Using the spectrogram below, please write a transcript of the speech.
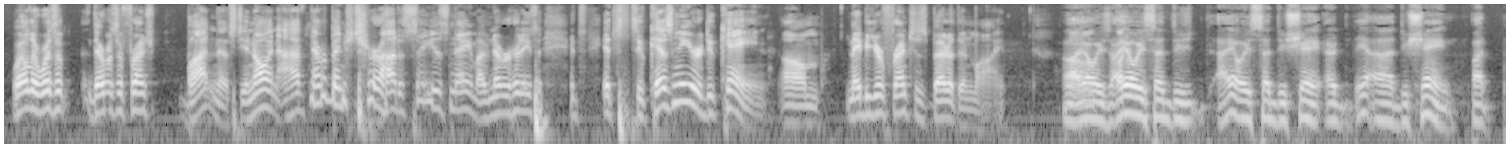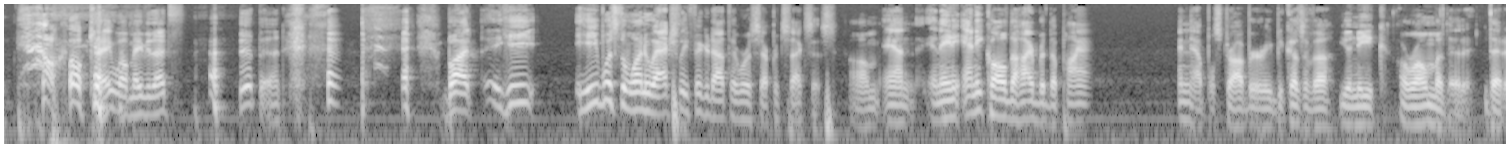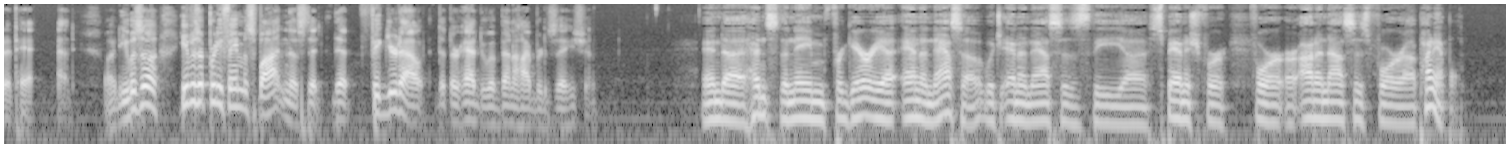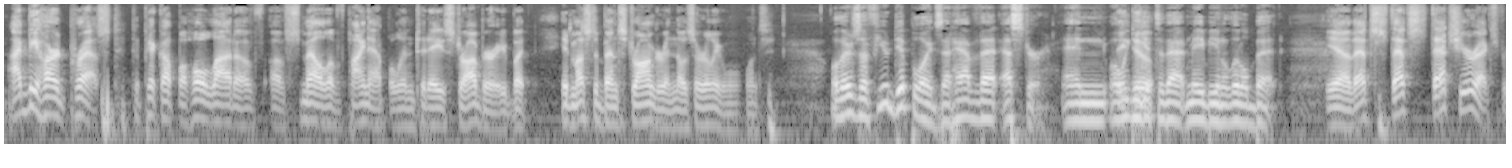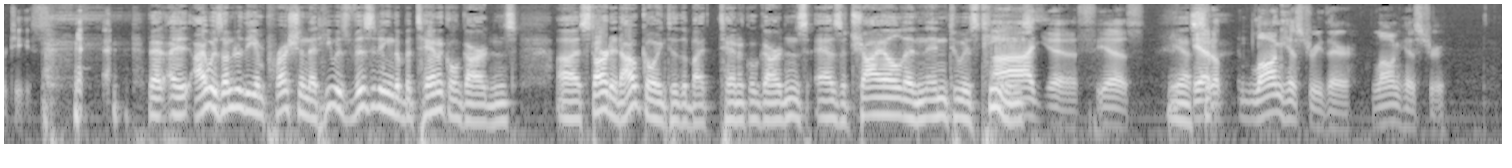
Well, there was a there was a French botanist, you know, and I've never been sure how to say his name. I've never heard anything. It's it's Duquesne or Duquesne. Um, maybe your French is better than mine. Um, I always but, I always said du, I always said Duchesne uh, uh, Duchesne, but okay, well maybe that's it then. but he he was the one who actually figured out there were separate sexes, um, and and he, and he called the hybrid the pineapple strawberry because of a unique aroma that it, that it had. But he was a he was a pretty famous botanist that that figured out that there had to have been a hybridization. And uh, hence the name Fragaria ananassa, which ananas is the uh, Spanish for for or ananas is for uh, pineapple. I'd be hard pressed to pick up a whole lot of, of smell of pineapple in today's strawberry, but it must have been stronger in those earlier ones. Well, there's a few diploids that have that ester, and well, they we can do. get to that maybe in a little bit. Yeah, that's that's that's your expertise. that I, I, was under the impression that he was visiting the botanical gardens. Uh, started out going to the botanical gardens as a child and into his teens. Ah, yes, yes, yes. He had a long history there. Long history.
